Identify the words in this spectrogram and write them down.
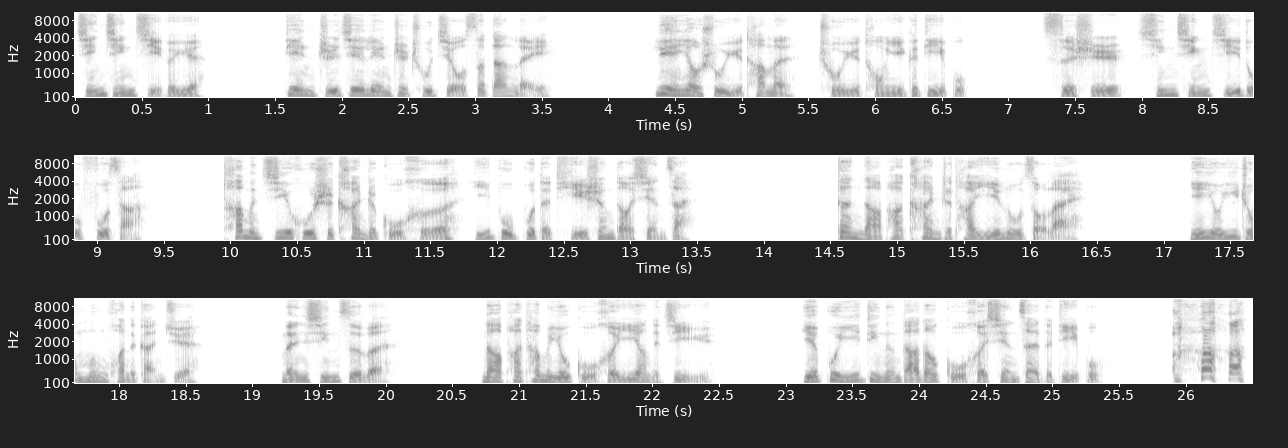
仅仅几个月，便直接炼制出九色丹雷，炼药术与他们处于同一个地步，此时心情极度复杂。他们几乎是看着古河一步步的提升到现在，但哪怕看着他一路走来，也有一种梦幻的感觉。扪心自问，哪怕他们有古河一样的际遇，也不一定能达到古河现在的地步。哈哈，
